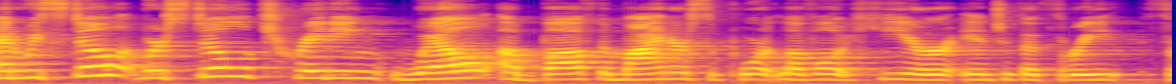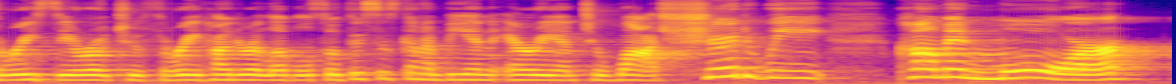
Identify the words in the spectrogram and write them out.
And we still, we're still trading well above the minor support level here into the 330 to 300 level. So this is gonna be an area to watch. Should we come in more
